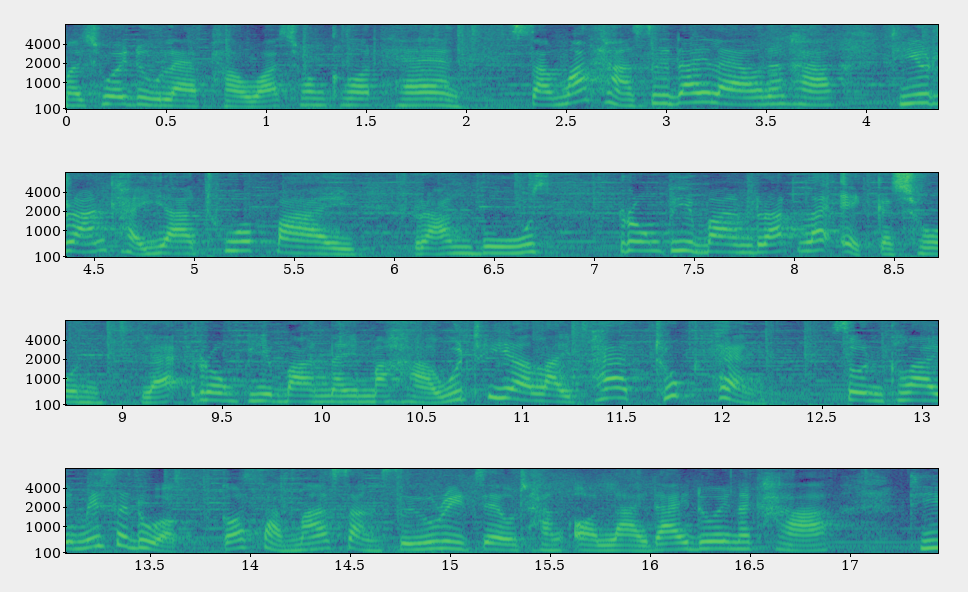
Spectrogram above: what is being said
มาช่วยดูแลภาวะช่องคลอดแห้ง สามารถหาซื้อได้แล้วนะคะ ที่ร้านขายยาทั่วไป ร้านบูสโรงพยาบาลรัฐและเอกชน และโรงพยาบาลในมหาวิทยาลัยแพทย์ทุกแห่ง ส่วนใครไม่สะดวกก็สามารถสั่งซื้อรีเจลทางออนไลน์ได้ด้วยนะคะ ที่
